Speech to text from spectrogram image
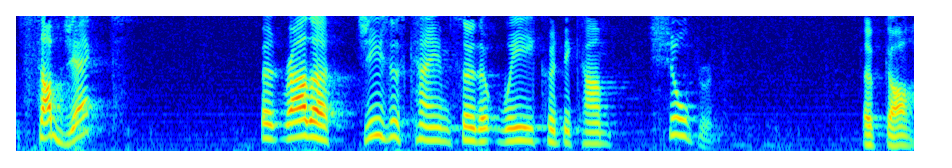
subjects. But rather, Jesus came so that we could become children of God.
